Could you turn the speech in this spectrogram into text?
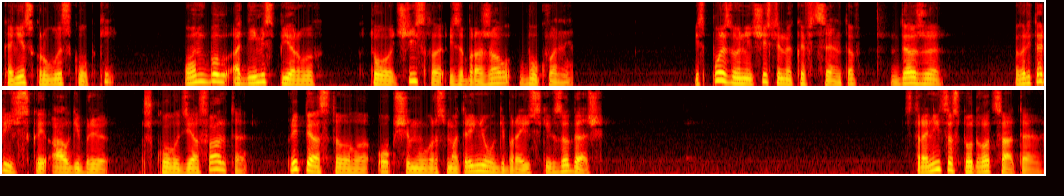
Конец круглой скобки. Он был одним из первых, кто числа изображал буквами. Использование численных коэффициентов даже в риторической алгебре школы Диофанта препятствовало общему рассмотрению алгебраических задач. Страница 120.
